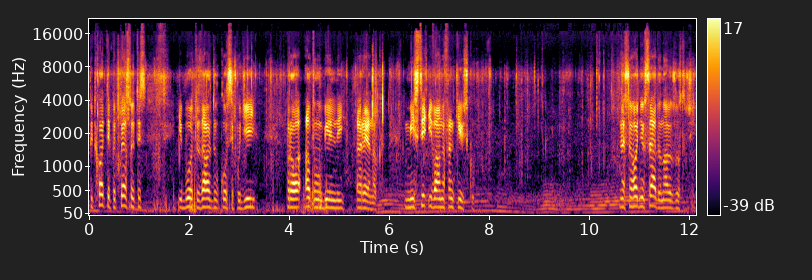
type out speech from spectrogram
підходьте, підписуйтесь і будете завжди в курсі подій про автомобільний ринок в місті Івано-Франківську. На сьогодні все. До нових зустрічей.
